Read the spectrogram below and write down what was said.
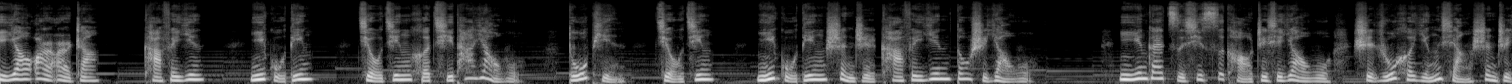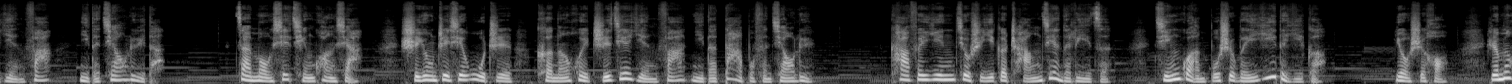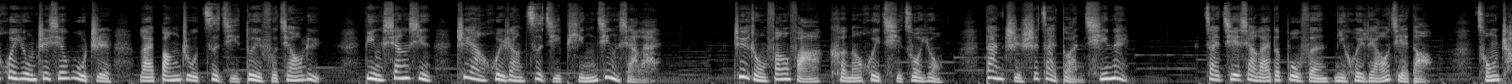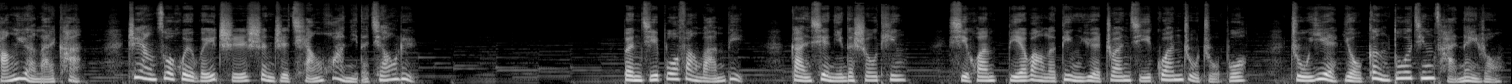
第幺二二章：咖啡因、尼古丁、酒精和其他药物、毒品、酒精、尼古丁甚至咖啡因都是药物。你应该仔细思考这些药物是如何影响甚至引发你的焦虑的。在某些情况下，使用这些物质可能会直接引发你的大部分焦虑。咖啡因就是一个常见的例子，尽管不是唯一的一个。有时候，人们会用这些物质来帮助自己对付焦虑，并相信这样会让自己平静下来。这种方法可能会起作用，但只是在短期内。在接下来的部分，你会了解到，从长远来看，这样做会维持甚至强化你的焦虑。本集播放完毕，感谢您的收听。喜欢别忘了订阅专辑，关注主播。主页有更多精彩内容。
